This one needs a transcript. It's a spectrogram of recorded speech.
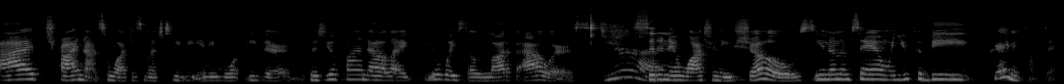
I try not to watch as much TV anymore either because you'll find out like you'll waste a lot of hours yeah. sitting and watching these shows. You know what I'm saying? When you could be creating something.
